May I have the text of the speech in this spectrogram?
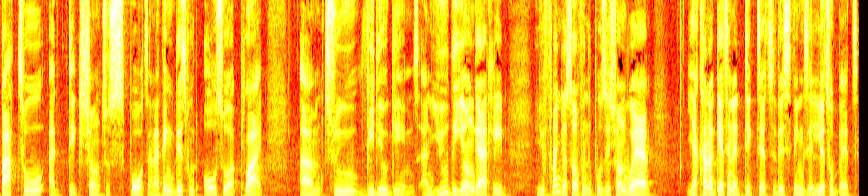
battle addiction to sports? And I think this would also apply um, to video games. And you, the young athlete, you find yourself in the position where you're kind of getting addicted to these things a little bit,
